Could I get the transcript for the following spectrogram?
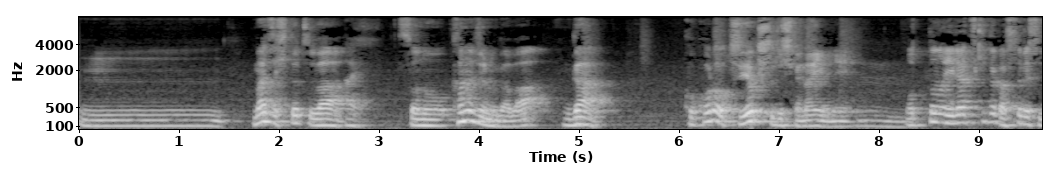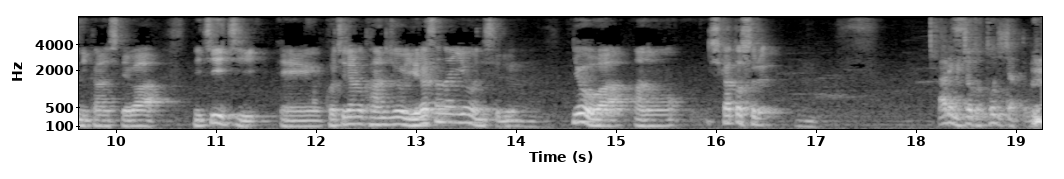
うーん、まず一つは、はいその彼女の側が心を強くするしかないよね。夫のイラつきとかストレスに関しては、いちいち、えーこちらの感情を揺らさないようにする。要は、あの、仕方する。ある意味ちょっと閉じちゃってもいい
